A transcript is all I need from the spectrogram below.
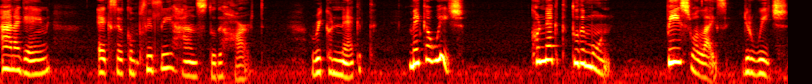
And again, exhale completely, hands to the heart. Reconnect. Make a wish. Connect to the moon. Visualize your wish.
